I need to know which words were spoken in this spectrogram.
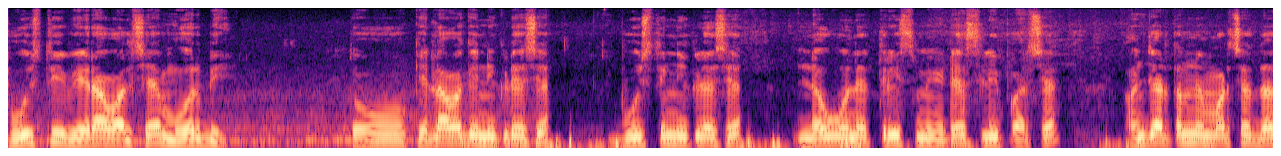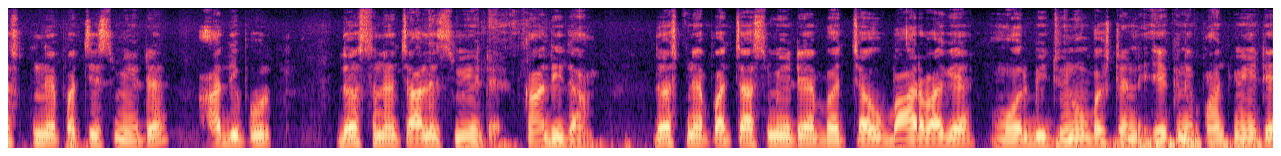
ભુજથી વેરાવાલ છે મોરબી. તો કેટલા વાગે નીકળે છે? ભુજથી નીકળે છે નવ અને ત્રીસ મિનિટે સ્લીપર છે. અંજાર તમને મળશે દસ ને પચીસ મિનિટે, આદિપુર દસ ને ચાલીસ મિનિટે, ગાંધીધામ દસ ને પચાસ મિનિટે, ભચાઉ બાર વાગે, મોરબી જૂનું બસ સ્ટેન્ડ એક ને પાંચ મિનિટે,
